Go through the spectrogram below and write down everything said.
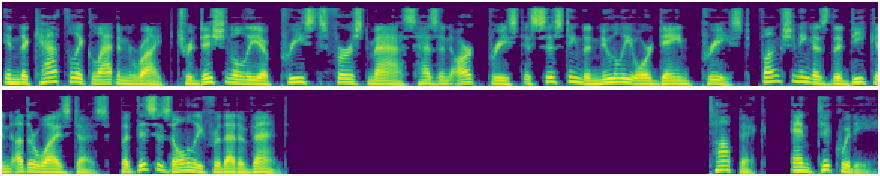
In the Catholic Latin Rite traditionally a priest's first Mass has an archpriest assisting the newly ordained priest, functioning as the deacon otherwise does, but this is only for that event. Antiquity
